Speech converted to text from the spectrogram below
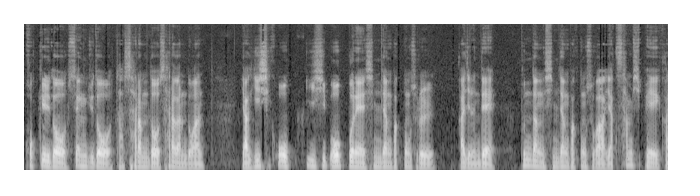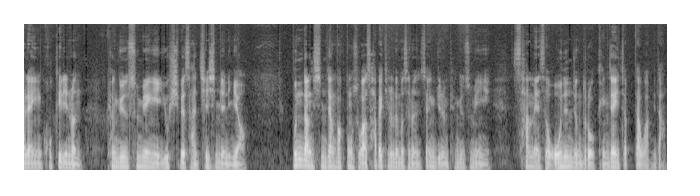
코끼리도 생쥐도 다 사람도 살아가는 동안 약 25억, 25억 번의 심장 박동수를 가지는데 분당 심장 박동수가 약 30회 가량인 코끼리는 평균 수명이 60에서 한 70년이며 분당 심장 박동수가 400회를 넘어서는 생쥐는 평균 수명이 3에서 5년 정도로 굉장히 짧다고 합니다.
